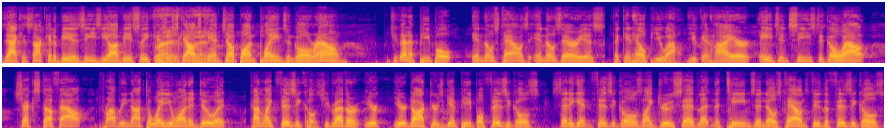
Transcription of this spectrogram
Zach, it's not going to be as easy, obviously, because Right, your scouts right. can't jump on planes and go around. But you got to people in those towns, in those areas that can help you out. You can hire agencies to go out, check stuff out. Probably not the way you want to do it. Kind of like physicals. You'd rather your your doctors give people physicals instead of getting physicals, like Drew said, letting the teams in those towns do the physicals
